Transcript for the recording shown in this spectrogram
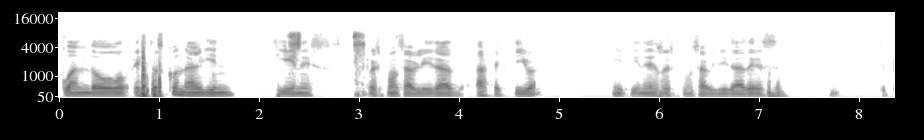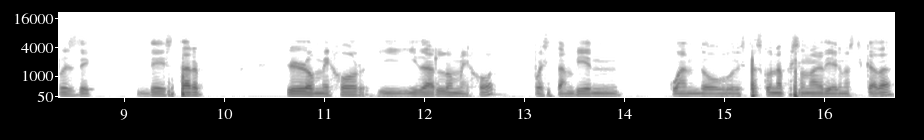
cuando estás con alguien tienes responsabilidad afectiva y tienes responsabilidades pues de, de estar lo mejor y, y dar lo mejor, pues también cuando estás con una persona diagnosticada,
